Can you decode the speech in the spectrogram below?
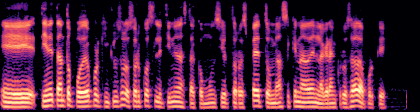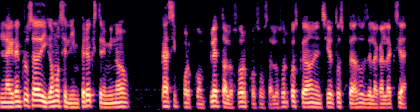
eh, tiene tanto poder porque incluso los orcos le tienen hasta como un cierto respeto. Hace que nada en la Gran Cruzada, porque en la Gran Cruzada, digamos, el imperio exterminó casi por completo a los orcos. O sea, los orcos quedaron en ciertos pedazos de la galaxia,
